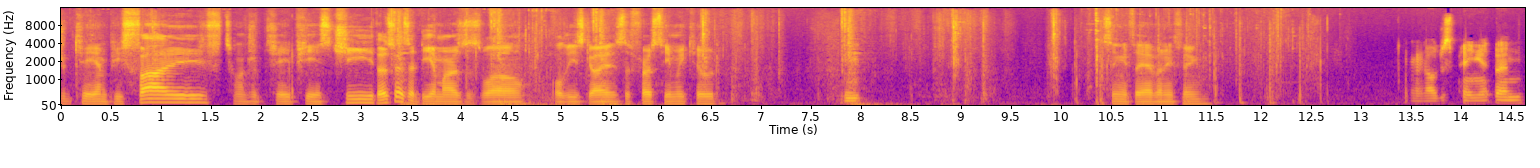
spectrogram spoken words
100k MP5, 200k PSG. Those guys are DMRs as well. All these guys, the first team we killed. Hmm. Seeing if they have anything. Alright, I'll just ping it then.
